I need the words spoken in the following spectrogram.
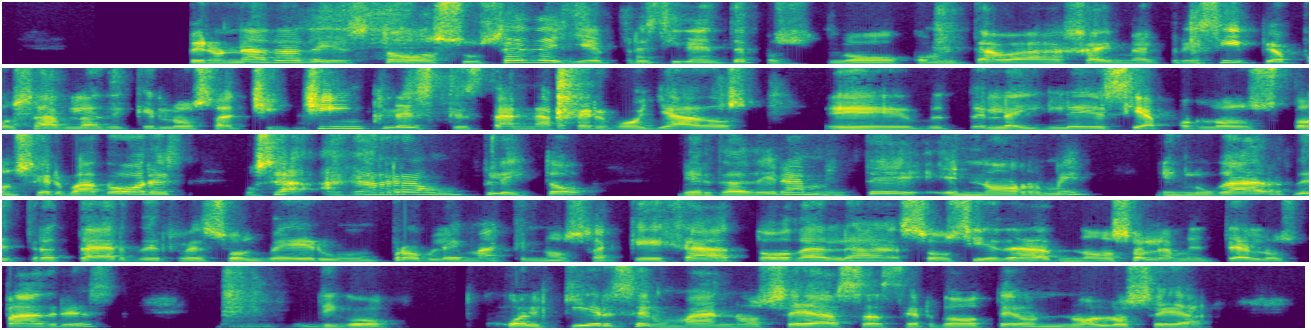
pero nada de esto sucede y el presidente, pues lo comentaba Jaime al principio, pues habla de que los achichincles que están apergollados eh, la iglesia por los conservadores, o sea, agarra un pleito verdaderamente enorme en lugar de tratar de resolver un problema que nos aqueja a toda la sociedad, no solamente a los padres, digo, cualquier ser humano, sea sacerdote o no lo sea,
